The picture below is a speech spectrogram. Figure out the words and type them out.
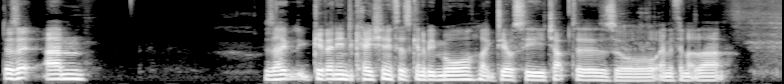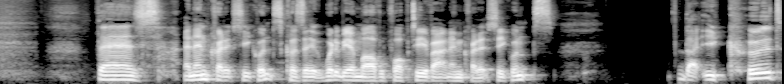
Does it? um does that give any indication if there's going to be more like DLC chapters or anything like that? There's an end credit sequence because it wouldn't be a Marvel property without an end credit sequence that you could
